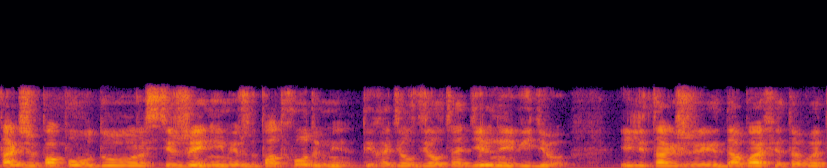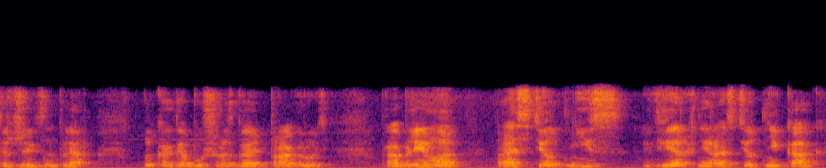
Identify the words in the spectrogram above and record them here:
Также по поводу растяжения между подходами, ты хотел сделать отдельное видео, или также добавь это в этот же экземпляр ну, когда будешь разговаривать про грудь. Проблема растет низ, вверх не растет никак.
